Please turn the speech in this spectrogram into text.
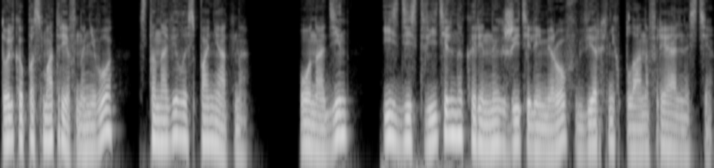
Только посмотрев на него, становилось понятно. Он один из действительно коренных жителей миров верхних планов реальности.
